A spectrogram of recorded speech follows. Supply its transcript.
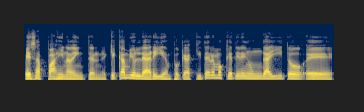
esa página de internet? ¿Qué cambios le harían? Porque aquí tenemos que tienen un gallito eh,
